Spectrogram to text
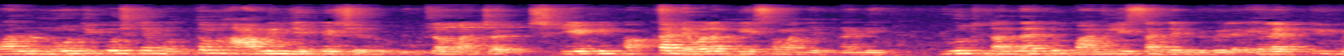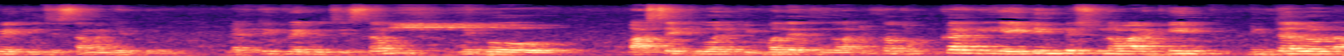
వాళ్ళు నోటికి వచ్చిన మొత్తం హామీలు చెప్పేసారు ఇట్లా మంచిగా స్టేట్ని పక్కా డెవలప్ చేస్తామని చెప్పండి యూత్ అందరికీ బండ్లు ఇస్తామని చెప్పి ఎలక్ట్రిక్ వెహికల్స్ ఇస్తామని చెప్పి ఎలక్ట్రిక్ వెహికల్స్ ఇస్తాం. మీకు బస్ ఎక్కి వాళ్ళకి ఇబ్బంది అవుతుంది కాబట్టి ప్రతి ఒక్కరికి ఎయిటీన్ ప్లస్ ఉన్న వారికి ఇంటర్లో ఉన్న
